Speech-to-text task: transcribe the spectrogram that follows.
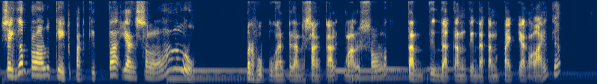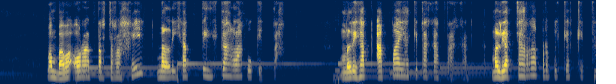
Sehingga melalui kehidupan kita yang selalu berhubungan dengan sang kalik melalui sholat dan tindakan-tindakan baik yang lainnya, membawa orang tercerahi melihat tingkah laku kita, melihat apa yang kita katakan, melihat cara berpikir kita.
